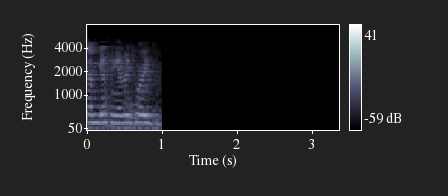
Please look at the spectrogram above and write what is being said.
I'm guessing inventory's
